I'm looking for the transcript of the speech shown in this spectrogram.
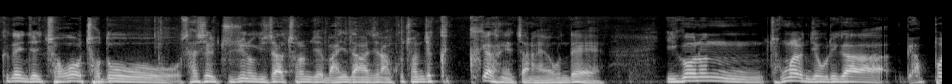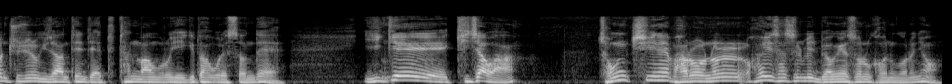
근데 이제 저거 저도 사실 주진우 기자처럼 이제 많이 당하진 않고 전 이제 크, 크게 당했잖아요. 근데 이거는 정말 이제 우리가 몇 번 주진우 기자한테 이제 애틋한 마음으로 얘기도 하고 그랬었는데 이게 기자와 정치인의 발언을 허위사실 및 명예훼손을 거는 거는요.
